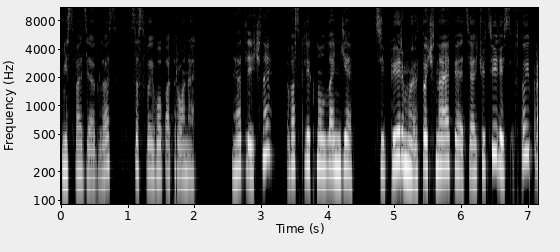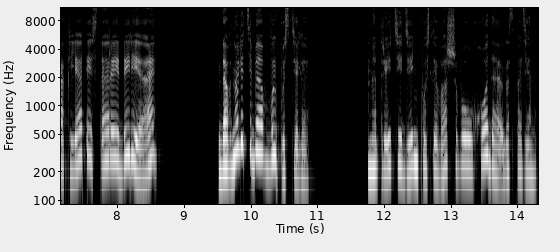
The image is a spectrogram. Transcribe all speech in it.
не сводя глаз со своего патрона. «Отлично!» — воскликнул Ланье. «Теперь мы точно опять очутились в той проклятой старой дыре, а? Давно ли тебя выпустили?» «На третий день после вашего ухода, господин».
